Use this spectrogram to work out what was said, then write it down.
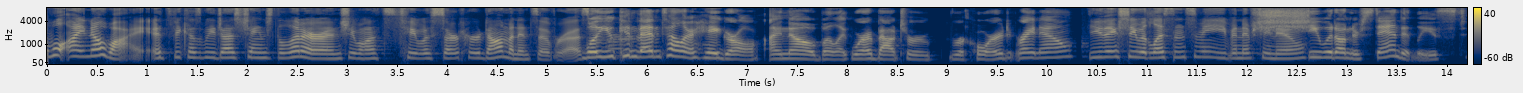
Well, I know why. It's because we just changed the litter and she wants to assert her dominance over us. Well, you can then tell her, "Hey, girl, I know, but like we're about to re- record right now." Do you think she would listen to me even if she knew? She would understand at least.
